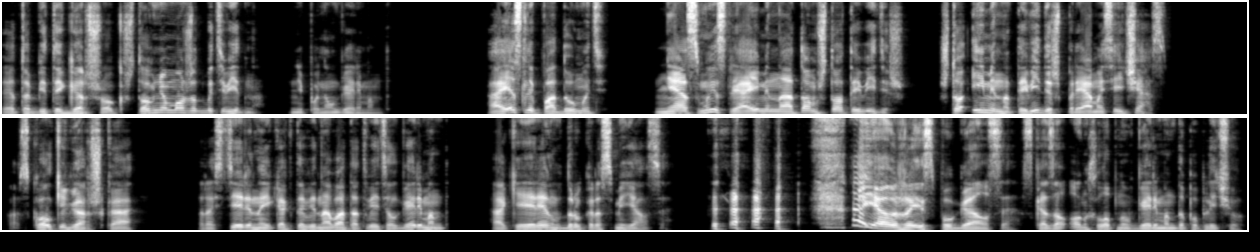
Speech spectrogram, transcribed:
«Это битый горшок, что в нем может быть видно?» — не понял Герримонд. «А если подумать? Не о смысле, а именно о том, что ты видишь. Что именно ты видишь прямо сейчас?» «Осколки горшка», — растерянно и как-то виноват ответил Герримонд, а Кейрен вдруг рассмеялся. «А я уже испугался», — сказал он, хлопнув Герримонда по плечу.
